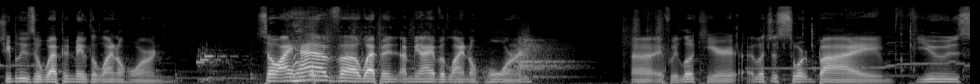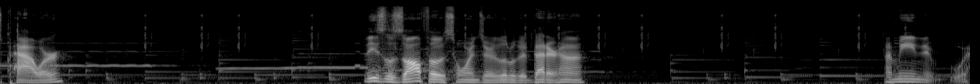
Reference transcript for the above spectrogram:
She believes a weapon made with a Lynel horn. So I have a weapon. I mean, I have a Lynel horn. Uh, if we look here, let's just sort by fuse power. These Lizalfos horns are a little bit better, huh? I mean, what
